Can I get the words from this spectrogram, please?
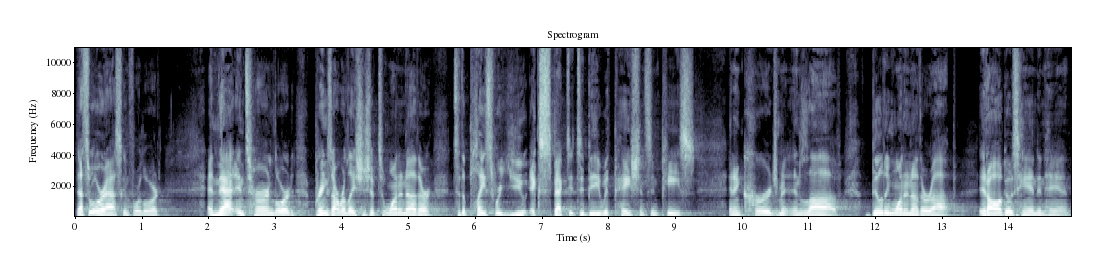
That's what we're asking for, Lord. And that in turn, Lord, brings our relationship to one another to the place where you expect it to be with patience and peace and encouragement and love, building one another up. It all goes hand in hand.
